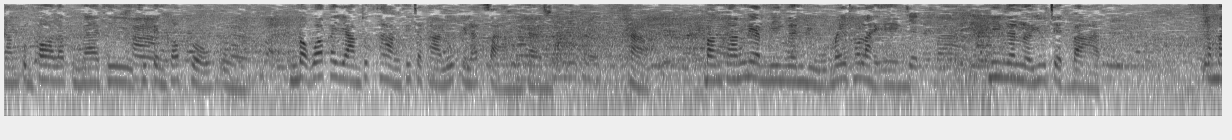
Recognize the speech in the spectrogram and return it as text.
ทั้งคุณพ่อและคุณแม่ที่ค่ะ ที่เป็นครอบครัวอบอุ่นค่ะเห็นบอกว่าพยายามทุกทางที่จะพาลูกไปรักษาเหมือนกันใช่ค่ะค่ะ บางครั้งเนี่ยมีเงินอยู่ไม่เท่าไหร่เอง เจ็ดบาทมีเงินเหลืออยู่เจ็ดบาททำไม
